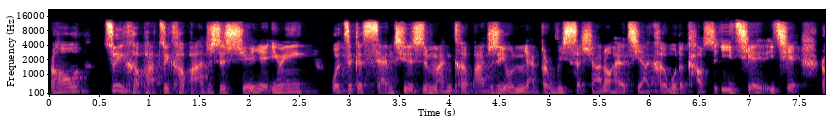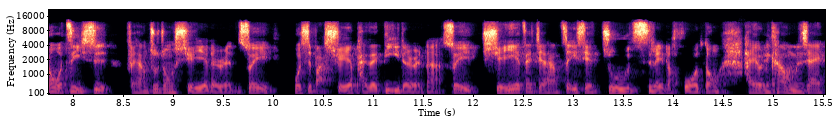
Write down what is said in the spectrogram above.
然后最可怕最可怕就是学业，因为我这个 Sam 其实是蛮可怕，就是有两个 research 啊，然后还有其他科目的考试，一切一切。然后我自己是非常注重学业的人，所以我是把学业排在第一的人啊。所以学业再加上这一些诸如此类的活动，还有你看我们现在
